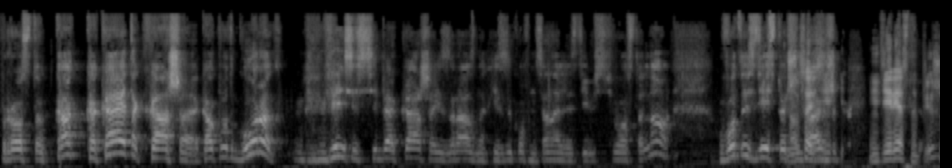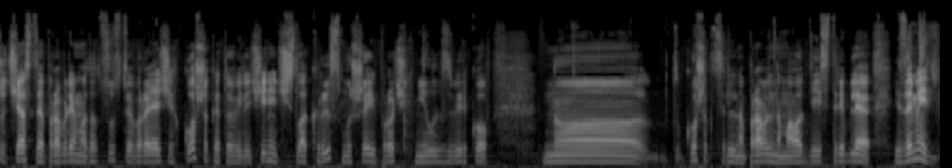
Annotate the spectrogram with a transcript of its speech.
просто как какая-то каша, как вот город, весь из себя каша из разных языков, национальностей и всего остального. Вот и здесь точно Ну, так кстати, же. и- интересно, пишут, частая проблема от отсутствия бродячих кошек это увеличение числа крыс, мышей и прочих милых зверьков. Но кошек целенаправленно мало где истребляют. И заметь,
